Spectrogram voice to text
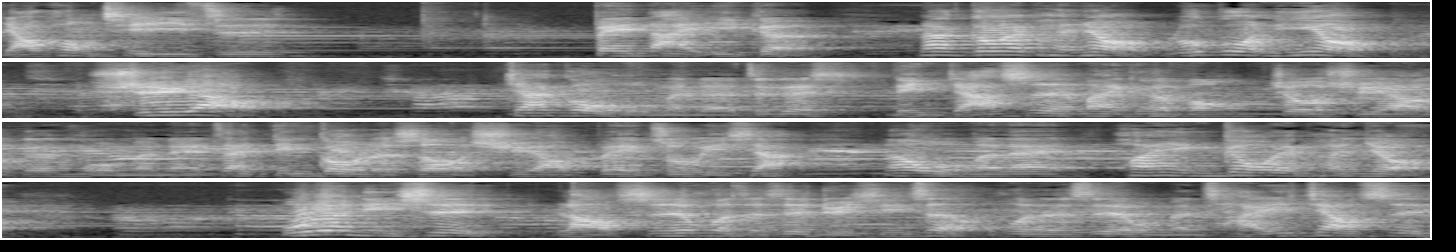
遥控器一支，背带一个。那各位朋友，如果你有需要加购我们的这个领夹式的麦克风，就需要跟我们呢在订购的时候需要备注一下。那我们呢欢迎各位朋友。无论你是老师，或者是旅行社，或者是我们才艺教室，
